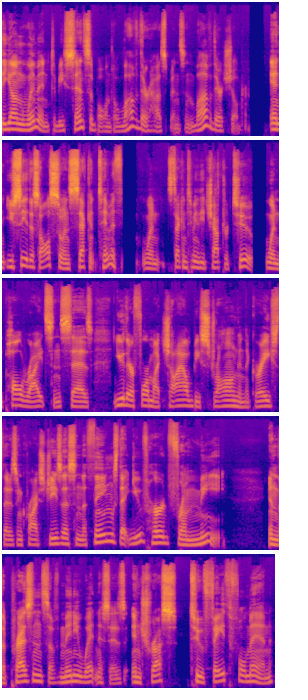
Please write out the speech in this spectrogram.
the young women to be sensible and to love their husbands and love their children. And you see this also in 2 Timothy, when 2 Timothy chapter 2, when Paul writes and says, You therefore, my child, be strong in the grace that is in Christ Jesus, and the things that you've heard from me in the presence of many witnesses, entrust to faithful men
